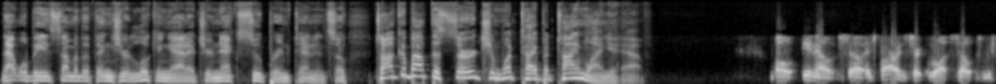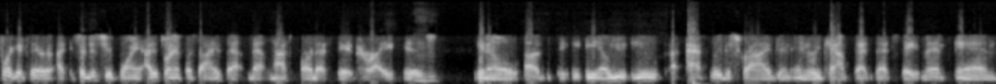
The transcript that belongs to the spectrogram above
That will be some of the things you're looking at at your next superintendent. So, talk about the search and what type of timeline you have. Well, you know, so as far as well, so before I get there, so just your point, I just want to emphasize that that last part of that statement, right? Is mm-hmm. you know, uh, you know, you you aptly described and, and recapped that that statement, and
